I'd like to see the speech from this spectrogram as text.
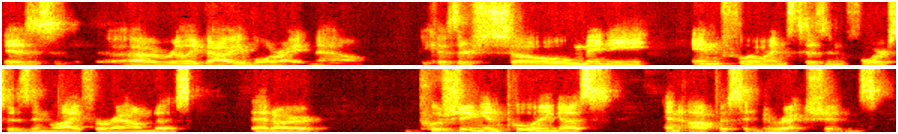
is uh, really valuable right now because there's so many influences and forces in life around us that are pushing and pulling us in opposite directions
